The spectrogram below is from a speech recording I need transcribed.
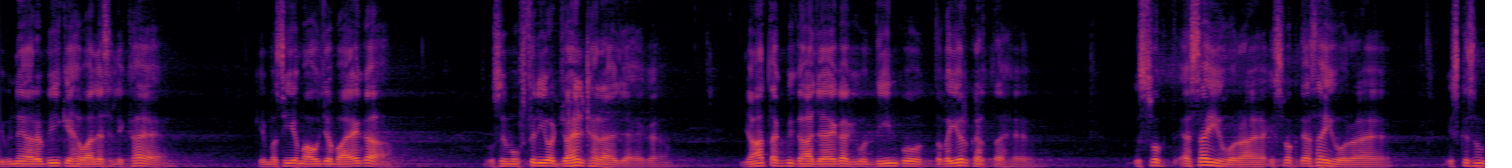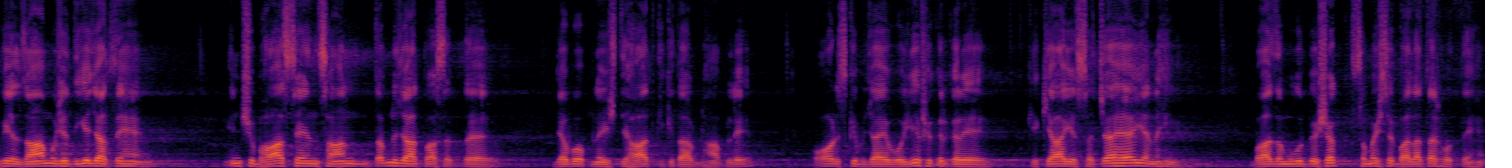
ابن عربی کے حوالے سے لکھا ہے کہ مسیح ماؤ جب آئے گا، تو اسے مفتری اور جاہل ٹھہرایا جائے گا۔ یہاں تک بھی کہا جائے گا کہ وہ دین کو تغیر کرتا ہے۔ اس وقت ایسا ہی ہو رہا ہے، اس وقت ایسا ہی ہو رہا ہے۔ اس قسم کے الزام مجھے دیے جاتے ہیں۔ ان شبہات سے انسان تب نجات پا سکتا ہے جب وہ اپنے اشتہاد کی کتاب ڈھانپ لے اور اس کے بجائے وہ یہ فکر کرے کہ کیا یہ سچا ہے یا نہیں۔ بعض امور بے شک سمجھ سے بالا تر ہوتے ہیں،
